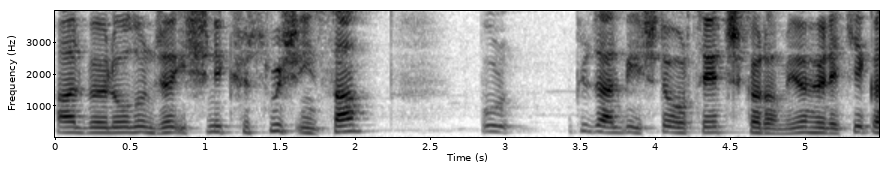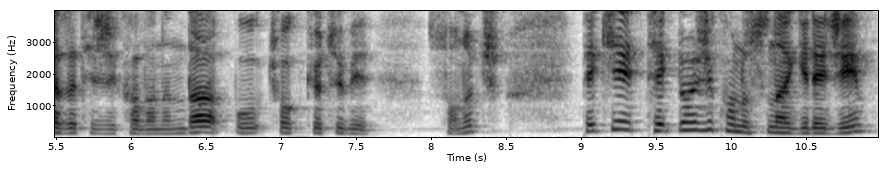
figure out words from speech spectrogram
hal böyle olunca işini küsmüş insan bu güzel bir işte ortaya çıkaramıyor. Hele ki gazetecilik alanında bu çok kötü bir sonuç. Peki teknoloji konusuna gireceğim.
